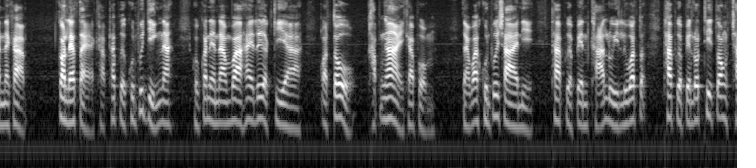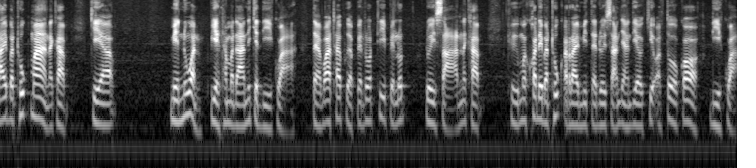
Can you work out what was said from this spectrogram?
รนะครับ ก็แล้วแต่ครับ ถ้าเผื่อคุณผู้หญิงนะ ผมก็แนะนำว่าให้เลือกเกียร์ออโต้ขับง่ายครับผม แต่ว่าคุณผู้ชายนี่ ถ้าเผื่อเป็นขาลุยหรือว่าถ้าเผื่อเป็นรถที่ต้องใช้บรรทุกมากนะครับ เกียร์เมนวลเกียร์ธรรมดานี่จะดีกว่า แต่ว่าถ้าเผื่อเป็นรถที่เป็นรถโดยสารนะครับ คือไม่ค่อยได้บรรทุกอะไรมีแต่โดยสารอย่างเดียวเกียร์ออโต้ก็ดีกว่า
